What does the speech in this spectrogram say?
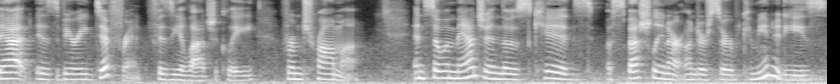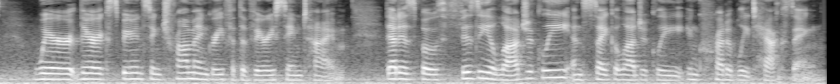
that is very different physiologically from trauma. And so imagine those kids, especially in our underserved communities, where they're experiencing trauma and grief at the very same time. That is both physiologically and psychologically incredibly taxing.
